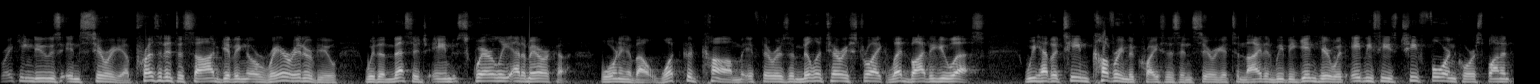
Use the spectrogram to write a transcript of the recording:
Breaking news in Syria. President Assad giving a rare interview with a message aimed squarely at America, warning about what could come if there is a military strike led by the U.S. We have a team covering the crisis in Syria tonight, and we begin here with ABC's chief foreign correspondent,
